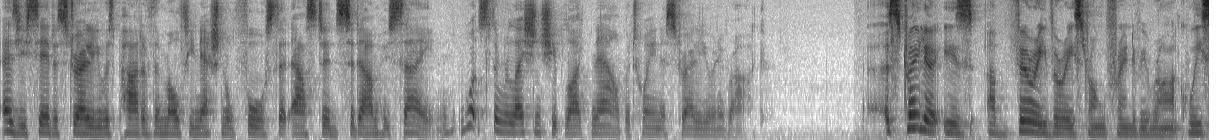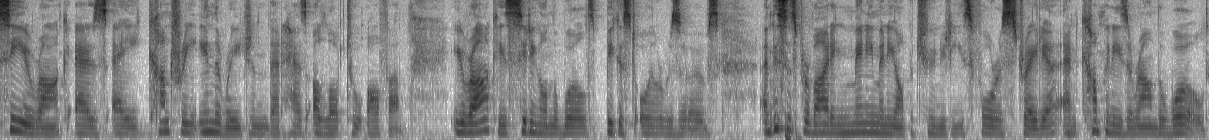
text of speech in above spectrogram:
As you said, Australia was part of the multinational force that ousted Saddam Hussein. What's the relationship like now between Australia and Iraq? Australia is a very, very strong friend of Iraq. We see Iraq as a country in the region that has a lot to offer. Iraq is sitting on the world's biggest oil reserves, and this is providing many, many opportunities for Australia and companies around the world.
